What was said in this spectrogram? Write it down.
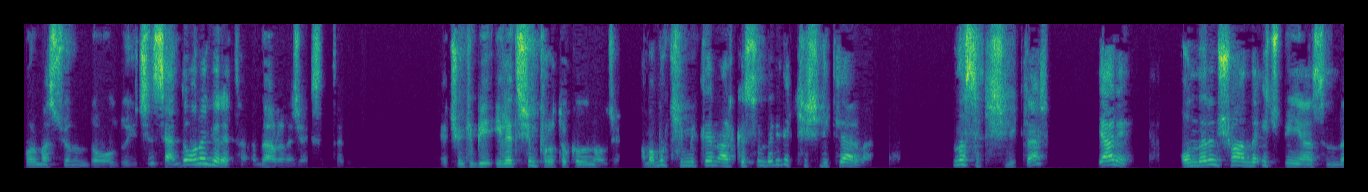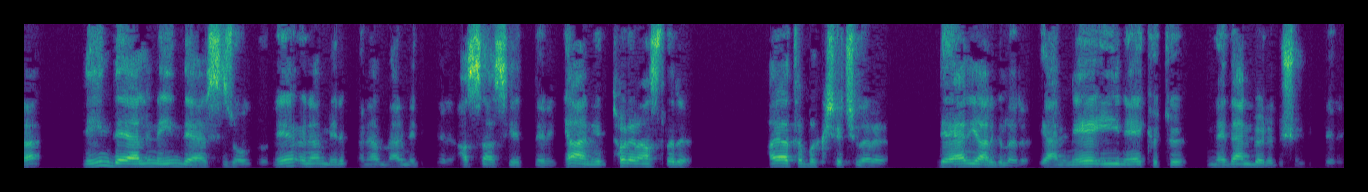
formasyonunda olduğu için sen de ona göre davranacaksın tabii. E çünkü bir iletişim protokolün olacak. Ama bu kimliklerin arkasında bir de kişilikler var. Nasıl kişilikler? Yani onların şu anda iç dünyasında neyin değerli, neyin değersiz olduğu, neye önem verip önem vermedikleri, hassasiyetleri, yani toleransları, hayata bakış açıları, değer yargıları, yani neye iyi, neye kötü, neden böyle düşündükleri,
